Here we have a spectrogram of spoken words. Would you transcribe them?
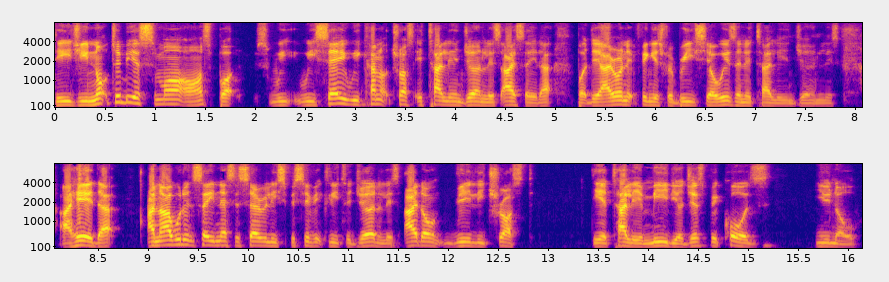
DG, not to be a smart ass, but we, we say we cannot trust Italian journalists. I say that, but the ironic thing is Fabrizio is an Italian journalist. I hear that, and I wouldn't say necessarily specifically to journalists. I don't really trust the Italian media just because you know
